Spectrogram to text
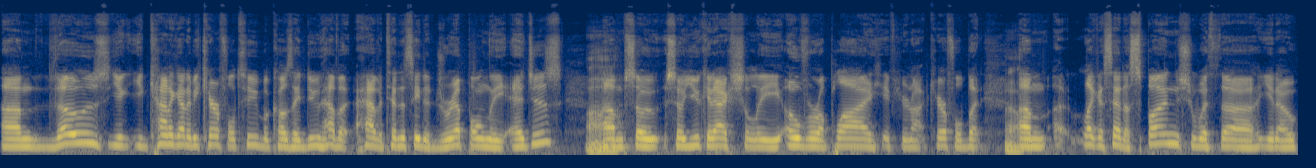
um, those you, you kind of got to be careful too because they do have a have a tendency to drip on the edges. Uh-huh. Um, so so you could actually over apply if you're not careful. But Oh. um, uh, like I said, a sponge with uh, you know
